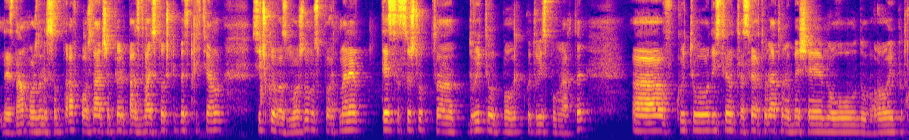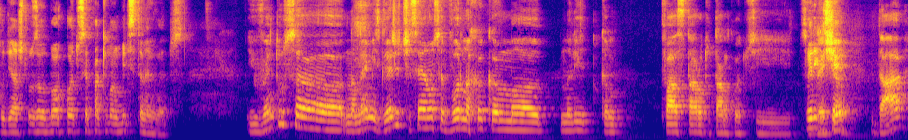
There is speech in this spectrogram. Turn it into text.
Не знам, може да не съм прав, може да шампиони пак с 20 точки без Кристиано. Всичко е възможно, но според мен те са също от а, другите отбори, които ви споменахте, а, в които наистина трансферът лято не беше много добро и подходящо за отбор, който все пак има амбициите на Ювентус. Ювентус а, на мен ми изглежда, че все едно се върнаха към, а, нали, към това старото там, което си, си беше. Да,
